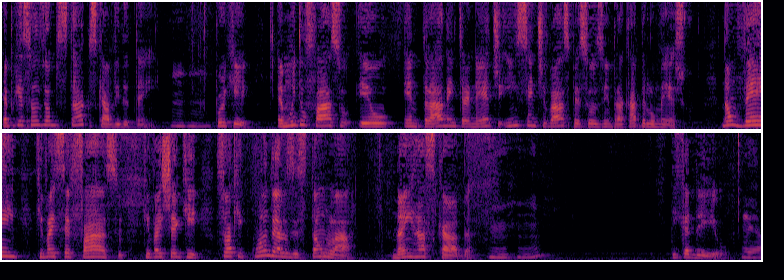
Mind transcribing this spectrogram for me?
é porque são os obstáculos que a vida tem. Por quê? É muito fácil eu entrar na internet e incentivar as pessoas a vir para cá pelo México. Não vem, que vai ser fácil, que vai chegar aqui. Só que quando elas estão lá, na enrascada, Uhum. E cadê eu? É.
